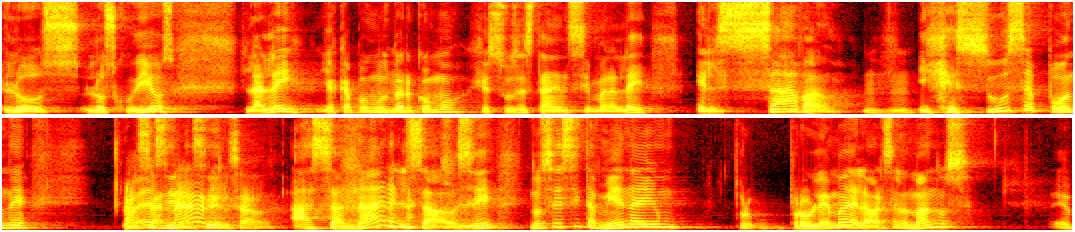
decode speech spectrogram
los, los judíos? La ley. Y acá podemos ver cómo Jesús está encima de la ley. El sábado. Y Jesús se pone... A sanar el sábado. A sanar el sábado, sí. No sé si también hay un problema de lavarse las manos. Eh,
